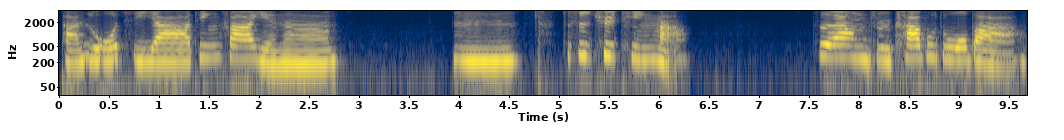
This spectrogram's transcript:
盘逻辑啊，听发言啊，嗯，就是去听嘛。这样子差不多吧，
